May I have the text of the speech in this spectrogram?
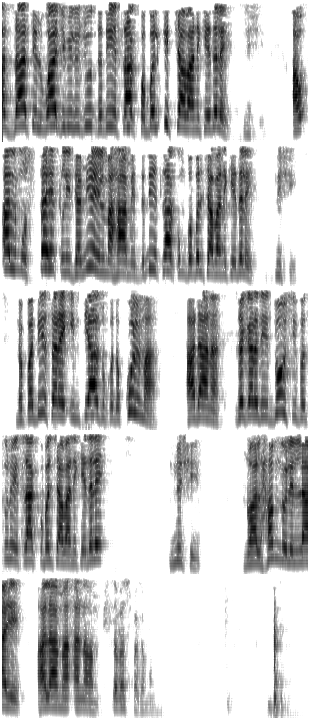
الذات الواجب الوجود د دې اطلاق په بل اچا باندې کېدلې نشي او المستحق لجميع المحامد د دې اطلاق په بل چا باندې کېدلې نشي نو په دې سره امتیاز کو د کل ما ادانه ذکر دي دو صفاتونو اطلاق په بل چا باندې کېدلې نشي نو الحمدلله علامه انعام زبس پکمو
